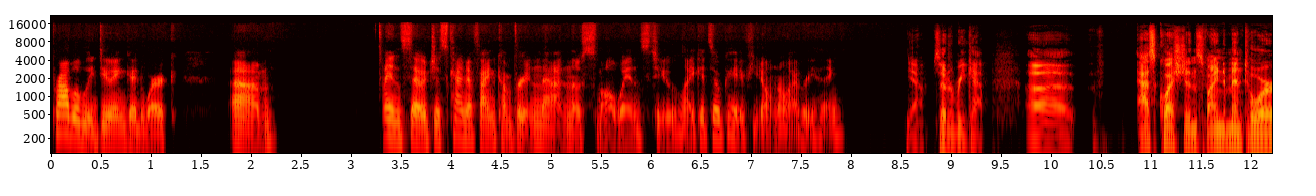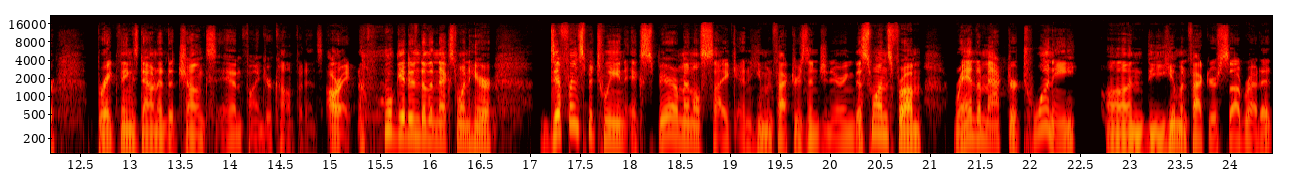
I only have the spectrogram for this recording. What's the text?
probably doing good work. Um, and so just kind of find comfort in that and those small wins too. Like it's okay if you don't know everything. Yeah. So to recap, uh, ask questions, find a mentor, break things down into chunks, and find your confidence. All right, we'll get into the next one here. Difference between experimental psych and human factors engineering. This one's from Random Actor 20 on the Human Factors subreddit.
